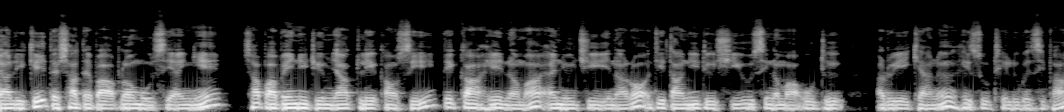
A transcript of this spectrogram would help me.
ရနီဒီနာတရီတေကြယနာပဲကရလီကေတခြားတဲ့ပါအပလောမှုစီအငင်းရှာပါဘဲနီဒီမြကလေးကောက်စီတေကဟေနမအန်ယူဂျီနာရောအတီတာနီဒီရှီယူစီနမဥဒုအရီကျန်ဟေစုထေလူပဲစီပါ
